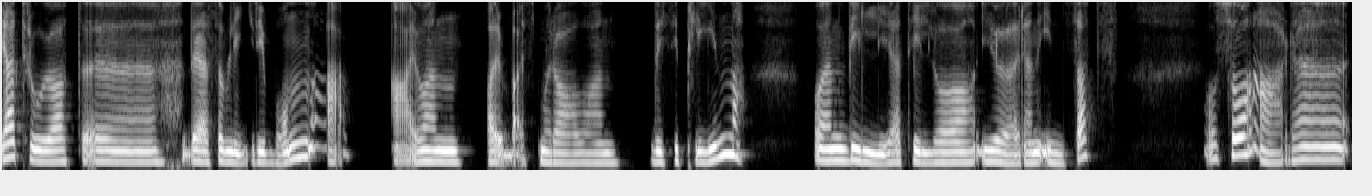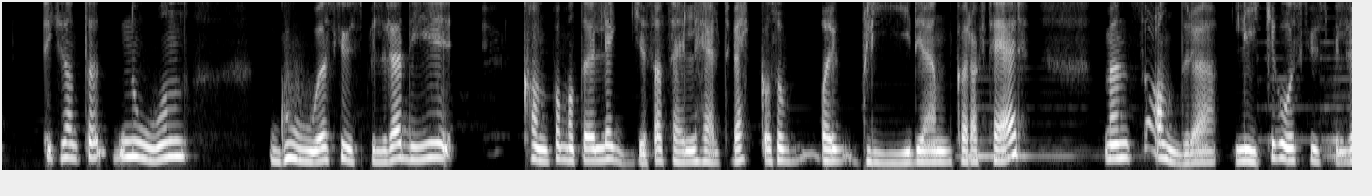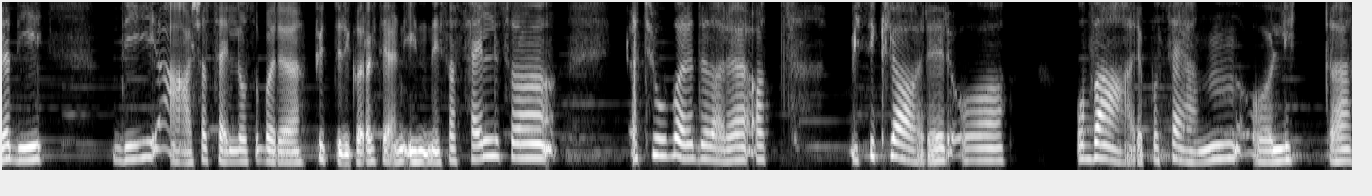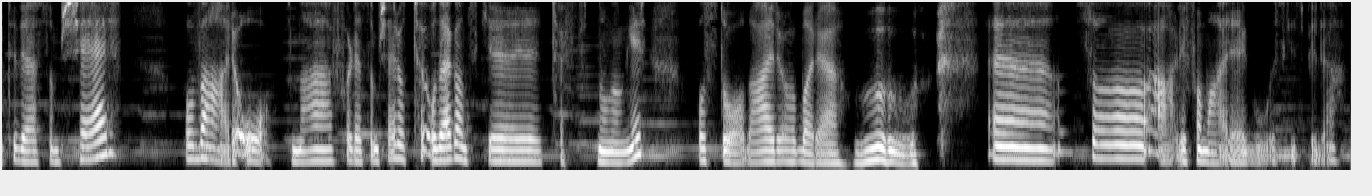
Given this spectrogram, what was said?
jeg tror jo at eh, det som ligger i bånn, er, er jo en arbeidsmoral og en disiplin, da. Og en vilje til å gjøre en innsats. Og så er det, ikke sant, noen gode skuespillere, de kan på en måte legge seg selv helt vekk, og så bare blir de en karakter. Mens andre like gode skuespillere, de, de er seg selv, og så bare putter de karakteren inn i seg selv. Så jeg tror bare det derre at hvis de klarer å, å være på scenen og lytte til det som skjer, og være åpne for det som skjer, og, og det er ganske tøft noen ganger å stå der og bare uh, Så er de for meg gode skuespillere.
